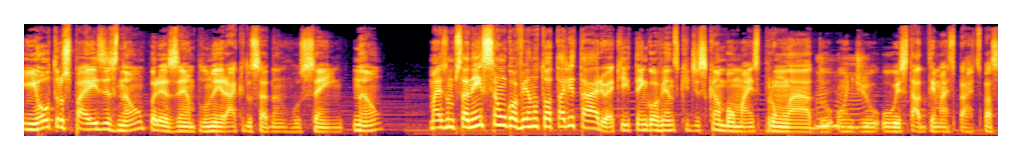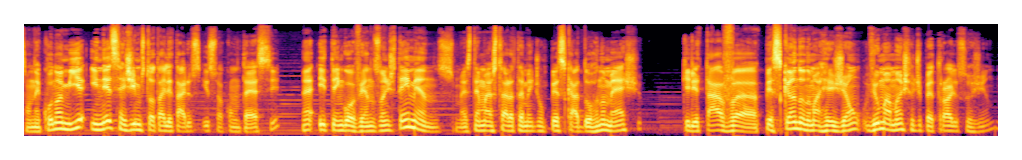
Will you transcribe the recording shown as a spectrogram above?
Em outros países não, por exemplo, no Iraque do Saddam Hussein não. Mas não precisa nem ser um governo totalitário. É que tem governos que descambam mais para um lado, Uhum. onde o, o Estado tem mais participação na economia, e nesses regimes totalitários isso acontece, né? E tem governos onde tem menos. Mas tem uma história também de um pescador no México, que ele tava pescando numa região, viu uma mancha de petróleo surgindo,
